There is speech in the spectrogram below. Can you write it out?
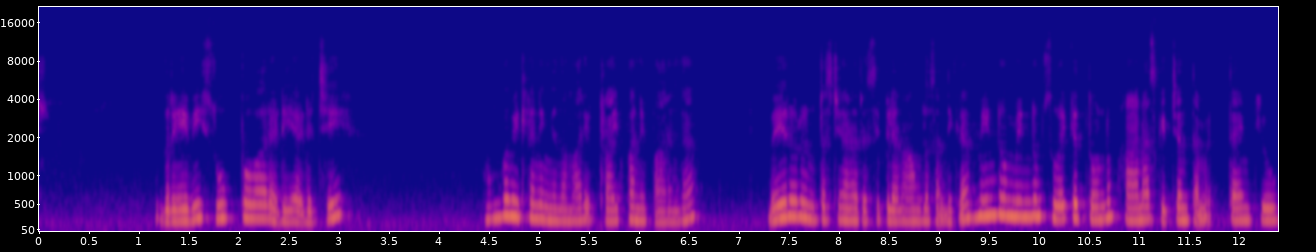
கிரேவி சூப்பராக ரெடி ஆகிடுச்சு உங்கள் வீட்டில் நீங்கள் இந்த மாதிரி ட்ரை பண்ணி பாருங்கள் வேறொரு இன்ட்ரெஸ்டிங்கான ரெசிப்பியில் நான் உங்களை சந்திக்கிறேன். மீண்டும் மீண்டும் சுவைக்க தூண்டும் ஹானாஸ் கிச்சன் தமிழ் தேங்க்யூ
